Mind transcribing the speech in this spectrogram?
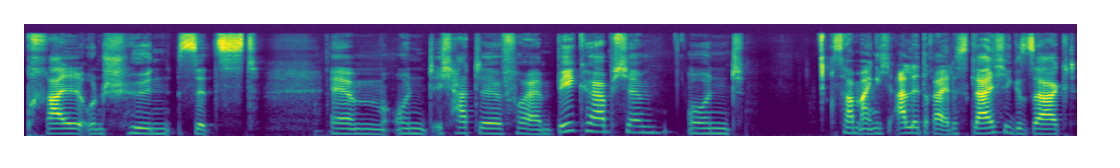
prall und schön sitzt. Ähm, und ich hatte vorher ein B-Körbchen und es haben eigentlich alle drei das Gleiche gesagt.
